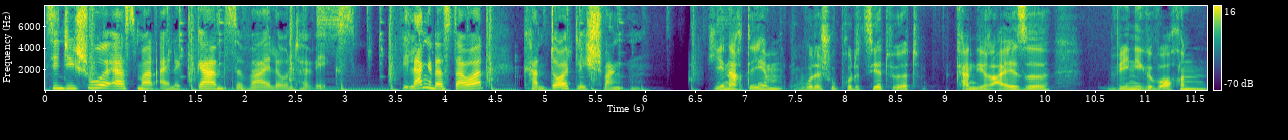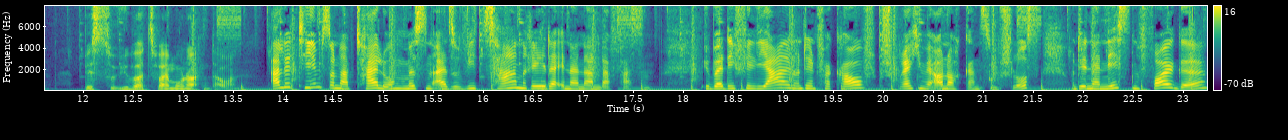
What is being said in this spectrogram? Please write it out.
sind die Schuhe erstmal eine ganze Weile unterwegs. Wie lange das dauert, kann deutlich schwanken. Je nachdem, wo der Schuh produziert wird, kann die Reise wenige Wochen bis zu über zwei Monaten dauern. Alle Teams und Abteilungen müssen also wie Zahnräder ineinander fassen. Über die Filialen und den Verkauf sprechen wir auch noch ganz zum Schluss. Und in der nächsten Folge,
